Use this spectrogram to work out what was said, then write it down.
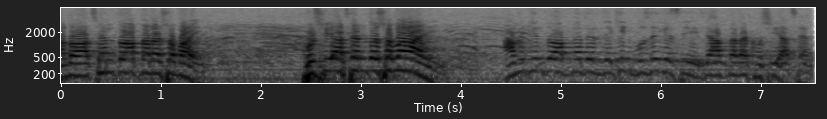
ভালো আছেন তো আপনারা সবাই? খুশি আছেন তো সবাই? আমি কিন্তু আপনাদের দেখি বুঝে গেছি যে আপনারা খুশি আছেন।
